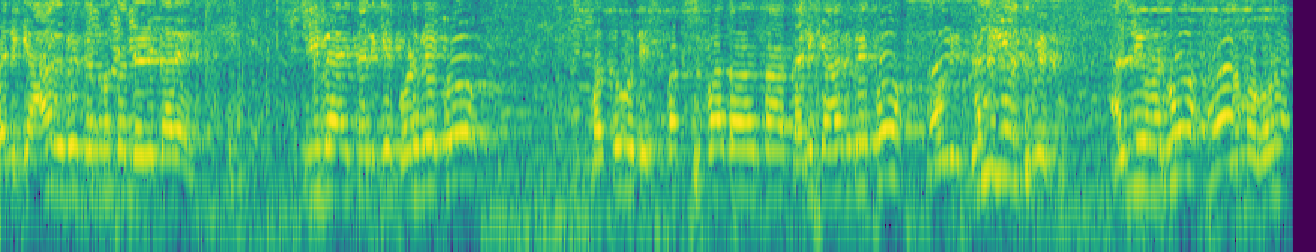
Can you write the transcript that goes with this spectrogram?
ತನಿಖೆ ಆಗಬೇಕನ್ನುವಂಥದ್ದು ಹೇಳಿದ್ದಾರೆ. ಸಿಬಿಐ ತನಿಖೆ ಕೊಡಬೇಕು. ಮತ್ತು ನಿಷ್ಪಕ್ಷಪಾತವಾದಂತಹ ತನಿಖೆ ಆಗಬೇಕು ಅವ್ರಿಗೆ ಗಲ್ಲಿಗೇರಿಸಬೇಕು. ಅಲ್ಲಿವರೆಗೂ ನಮ್ಮ ಹೋರಾಟ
